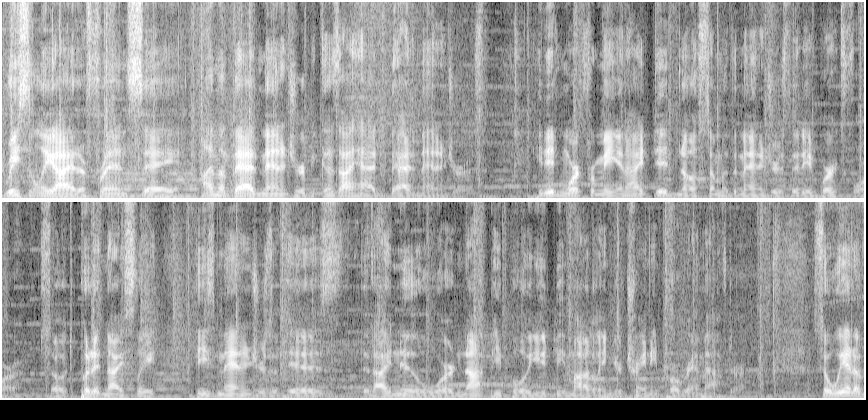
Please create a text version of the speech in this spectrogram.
Recently, I had a friend say, I'm a bad manager because I had bad managers. He didn't work for me, and I did know some of the managers that he'd worked for. So, to put it nicely, these managers of his that I knew were not people you'd be modeling your training program after. So we had a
